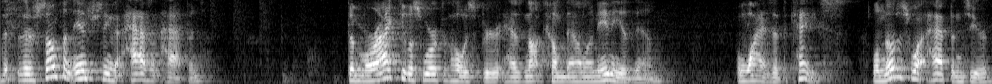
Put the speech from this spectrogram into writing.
th- there's something interesting that hasn't happened. The miraculous work of the Holy Spirit has not come down on any of them. Why is that the case? Well, notice what happens here.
